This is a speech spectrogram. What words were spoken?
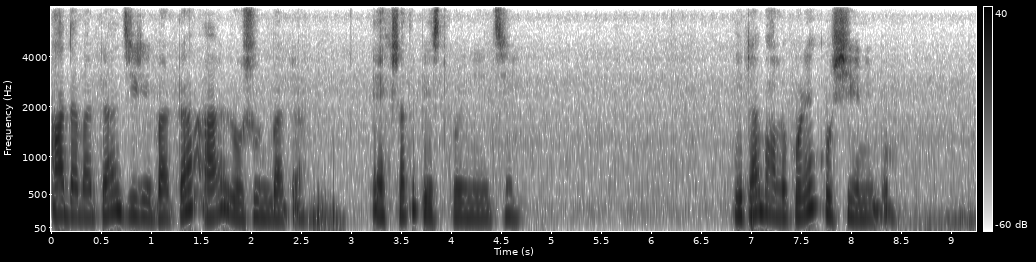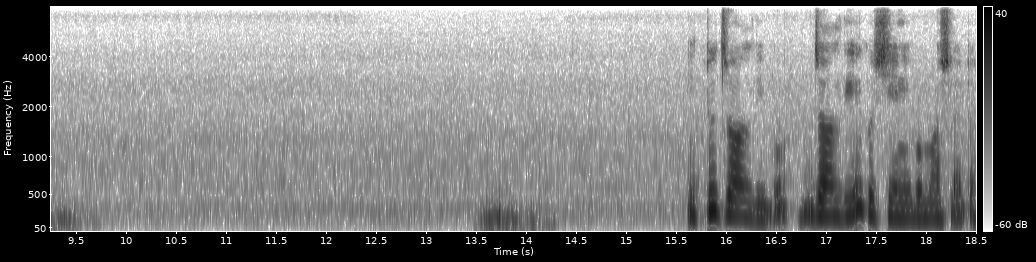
আদা বাটা, জিরে বাটা আর রসুন বাটা একসাথে পেস্ট করে নিয়েছি। এটা ভালো করে কষিয়ে নেব। একটু জল দিব। জল দিয়ে কষিয়ে নেব মশলাটা।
